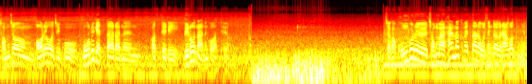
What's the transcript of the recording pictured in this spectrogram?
점점 어려워지고 모르겠다라는 것들이 늘어나는 것 같아요. 제가 공부를 정말 할 만큼 했다라고 생각을 하거든요.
